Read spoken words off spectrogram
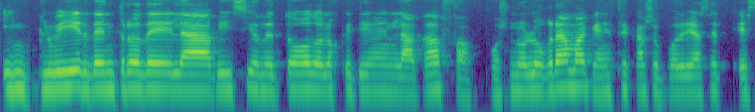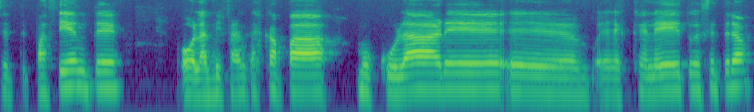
incluir dentro de la visión de todos los que tienen las gafas, pues un holograma, que en este caso podría ser ese paciente, o las diferentes capas musculares, eh, esqueleto, etcétera,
